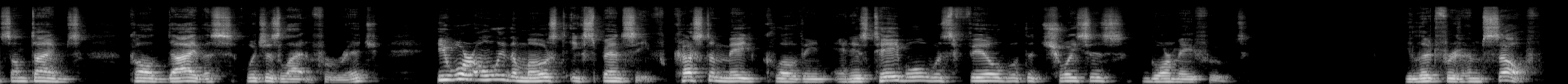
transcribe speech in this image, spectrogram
sometimes called Dives, which is Latin for rich. He wore only the most expensive, custom made clothing, and his table was filled with the choicest gourmet foods. He lived for himself,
